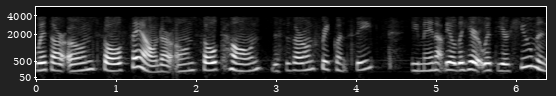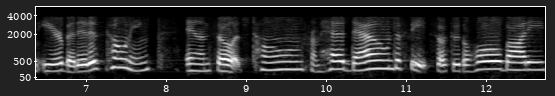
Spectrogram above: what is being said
with our own soul sound, our own soul tone. This is our own frequency. You may not be able to hear it with your human ear, but it is toning. And so it's tone from head down to feet. So through the whole body,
